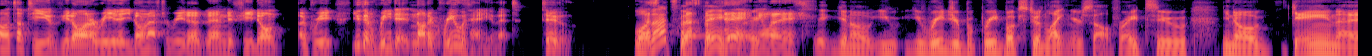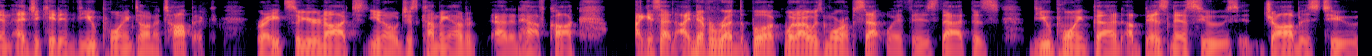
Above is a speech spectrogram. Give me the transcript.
oh, it's up to you. If you don't want to read it, you don't have to read it. And if you don't agree, you can read it and not agree with any of it too. Well, that's, that's, the, that's thing, the thing. Right? Like, you know, you you read your read books to enlighten yourself, right? To you know, gain an educated viewpoint on a topic right? So you're not, you know, just coming out at it half cock. Like I said, I never read the book. What I was more upset with is that this viewpoint that a business whose job is to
